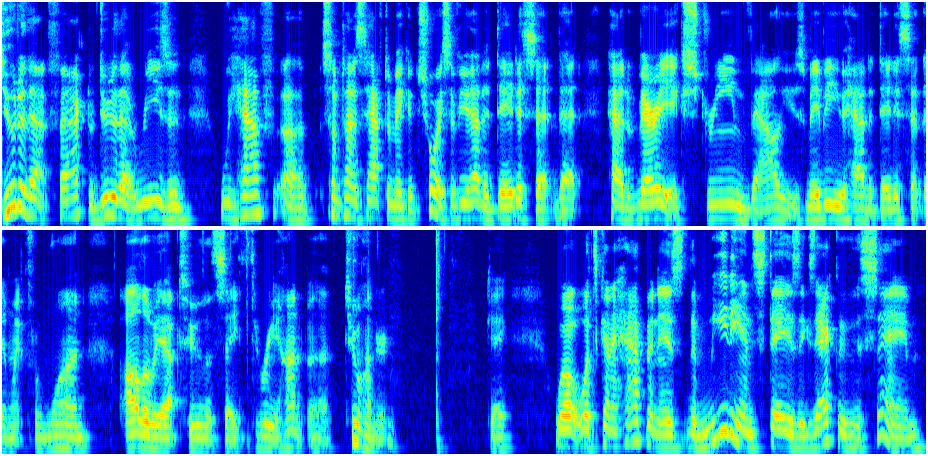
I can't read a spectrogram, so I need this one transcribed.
due to that fact or due to that reason, we have uh, sometimes have to make a choice. If you had a data set that had very extreme values, maybe you had a data set that went from 1 all the way up to, let's say, 300, uh, 200. Okay. Well, what's going to happen is the median stays exactly the same.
